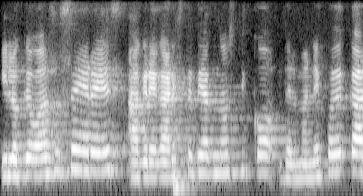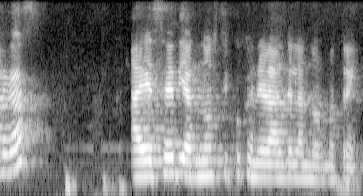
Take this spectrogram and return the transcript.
Y lo que vas a hacer es agregar este diagnóstico del manejo de cargas a ese diagnóstico general de la norma 30.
